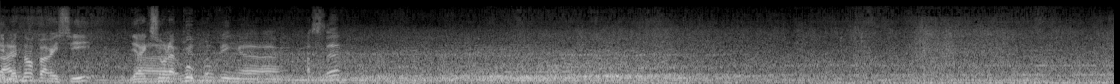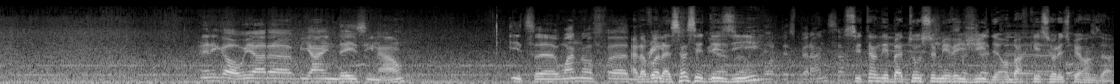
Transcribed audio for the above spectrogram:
Et maintenant, par ici, direction Uh, la poupe. uh. There you go. We are uh, behind Daisy now. Alors voilà, ça, c'est have Daisy. C'est un des bateaux semi-rigides embarqués uh, sur l'Esperanza.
